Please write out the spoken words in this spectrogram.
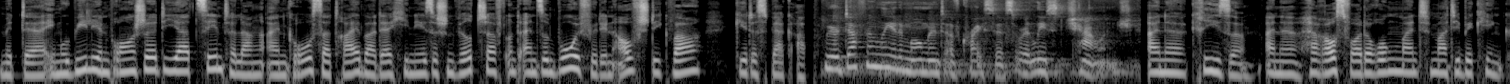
Mit der Immobilienbranche, die jahrzehntelang ein großer Treiber der chinesischen Wirtschaft und ein Symbol für den Aufstieg war, geht es bergab. Eine Krise, eine Herausforderung, meint Mati Beking.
